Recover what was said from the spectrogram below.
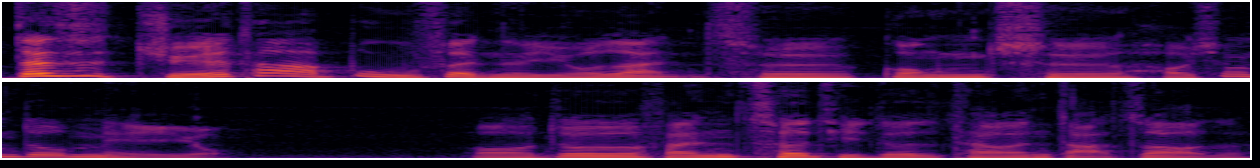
但是绝大部分的游览车、公车好像都没有，哦，都反正车体都是台湾打造的。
